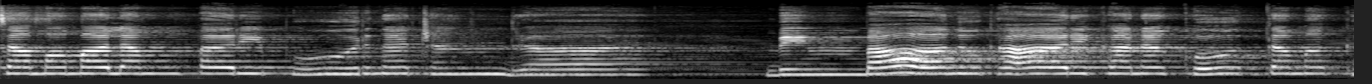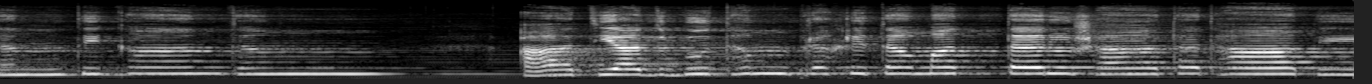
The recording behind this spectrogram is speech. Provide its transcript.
सममलं परिपूर्णचन्द्र बिम्बानुकारिकनकोत्तमकन्तिकान्तम् अत्यद्भुतं प्रहृतमत्तरुषा तथापि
